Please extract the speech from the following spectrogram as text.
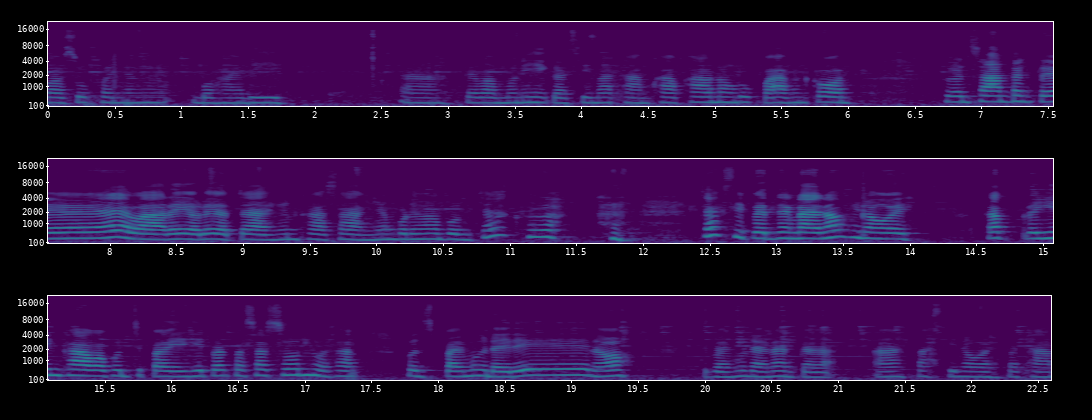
บ่าวสุขเพิ่นยังบ่หายดีอ่าแต่ว่ามื้อนี้ก็สิมาถามข่าวๆน้องลูกปลาเพิ่นก่อน เพิ่นซานตั้งแต่ว่าแล้วแล้วจ่ายเงินค่าสร้างยังบ่ได้มาเบิ่งจักเทื่อจักสิเป็นจังไดเนาะพี่น้อยกับได้ยินข่าวว่าเพิ่นสิไปเฮ็ดบัตรประชาชนว่าซั่นเพิ่นสิไปมื้อใดเด้เนาะสิไปผู้ใดนั่นก็อะไปพี่น้อยไปถาม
